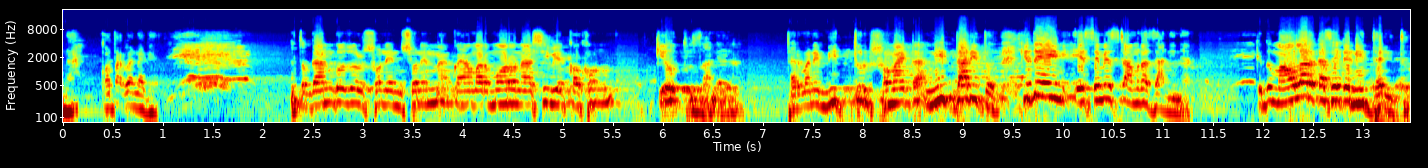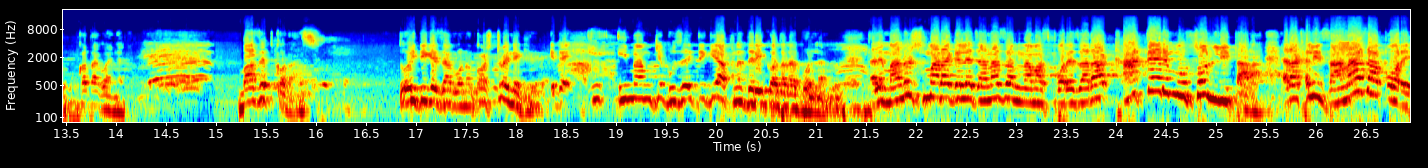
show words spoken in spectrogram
না। কথা কয় না কে? তো গান গজল শোনেন শোনেন না আমার মরণ আসিবে কখন? কেউ তো জানে না। তার মানে মৃত্যুর সময়টা নির্ধারিত। কিন্তু এই এস এম এসটা আমরা জানি না। কিন্তু মাওলার কাছে এটা নির্ধারিত। কথা কয় না? বাজেট করা আছে। তো ওই দিকে যাব না, কষ্ট হয় নাকি? এটা ইমামকে বুঝাইতে গিয়ে আপনাদের এই কথাটা বললাম। তাহলে মানুষ মারা গেলে জানাজার নামাজ পড়ে যারা, খাটের মুসল্লি তারা। এরা খালি জানাজা পড়ে,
